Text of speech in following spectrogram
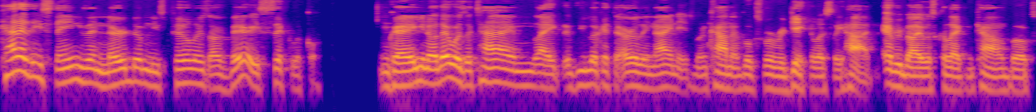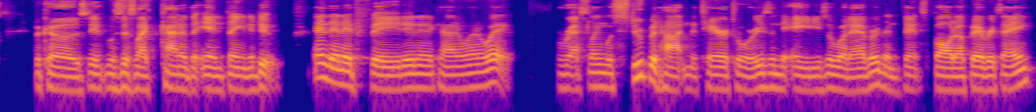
kind of these things in nerddom, these pillars are very cyclical. Okay. You know, there was a time, like, if you look at the early 90s when comic books were ridiculously hot, everybody was collecting comic books because it was just like kind of the end thing to do. And then it faded and it kind of went away. Wrestling was stupid hot in the territories in the 80s or whatever. Then Vince bought up everything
